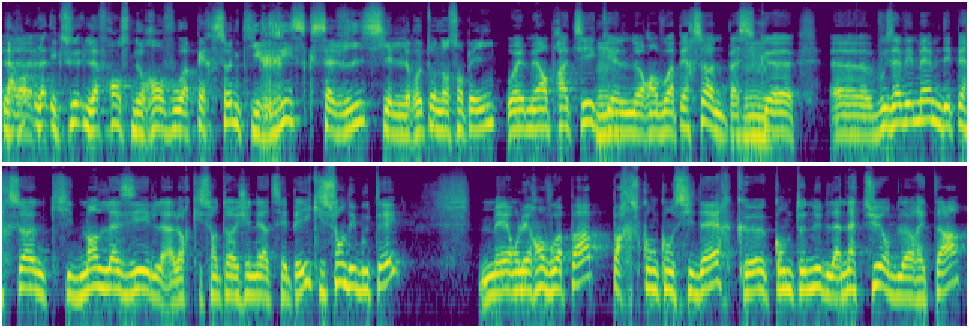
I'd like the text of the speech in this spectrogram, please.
la, la, la, France ne renvoie personne qui risque sa vie si elle retourne dans son pays? Oui, mais en pratique, mmh. elle ne renvoie personne parce mmh. que euh, vous avez même des personnes qui demandent l'asile alors qu'ils sont originaires de ces pays, qui sont déboutées, mais on ne les renvoie pas parce qu'on considère que, compte tenu de la nature de leur État,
